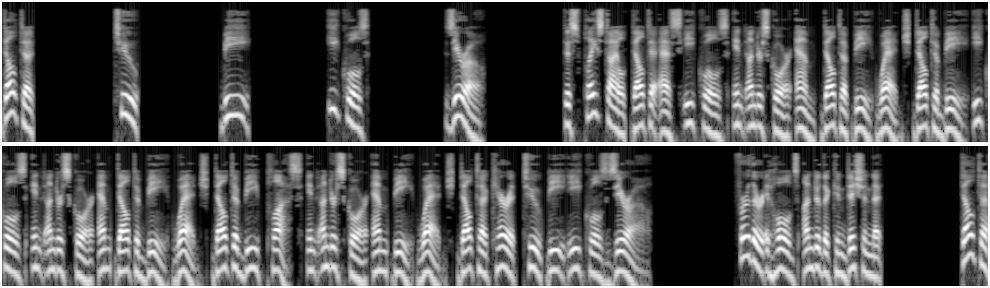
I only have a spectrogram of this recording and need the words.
delta 2 b equals 0 Display style delta s equals int underscore m delta b wedge delta b equals int underscore m delta b wedge delta b plus int underscore m b wedge delta caret two b equals zero. Further, it holds under the condition that delta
